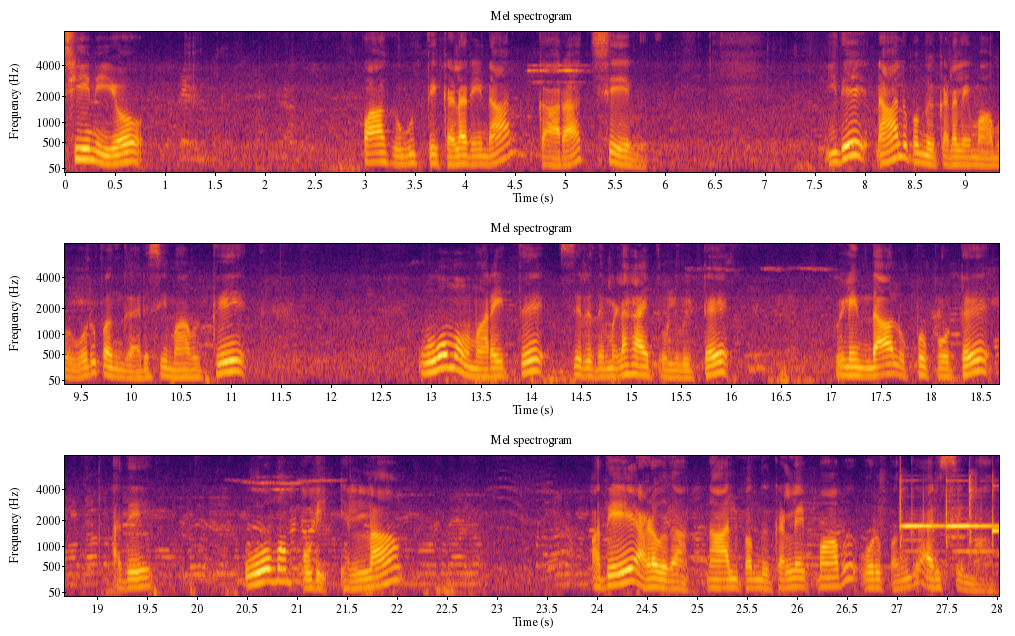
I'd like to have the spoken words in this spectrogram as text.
சீனியோ பாகு ஊற்றி கிளறினால் காரா சேவு இதே நாலு பங்கு கடலை மாவு ஒரு பங்கு அரிசி மாவுக்கு ஓமம் அரைத்து சிறிது மிளகாய் தூள் விட்டு விழிந்தால் உப்பு போட்டு அது ஓமம் பொடி எல்லாம் அதே அளவு தான் நாலு பங்கு கடலை மாவு ஒரு பங்கு அரிசி மாவு.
